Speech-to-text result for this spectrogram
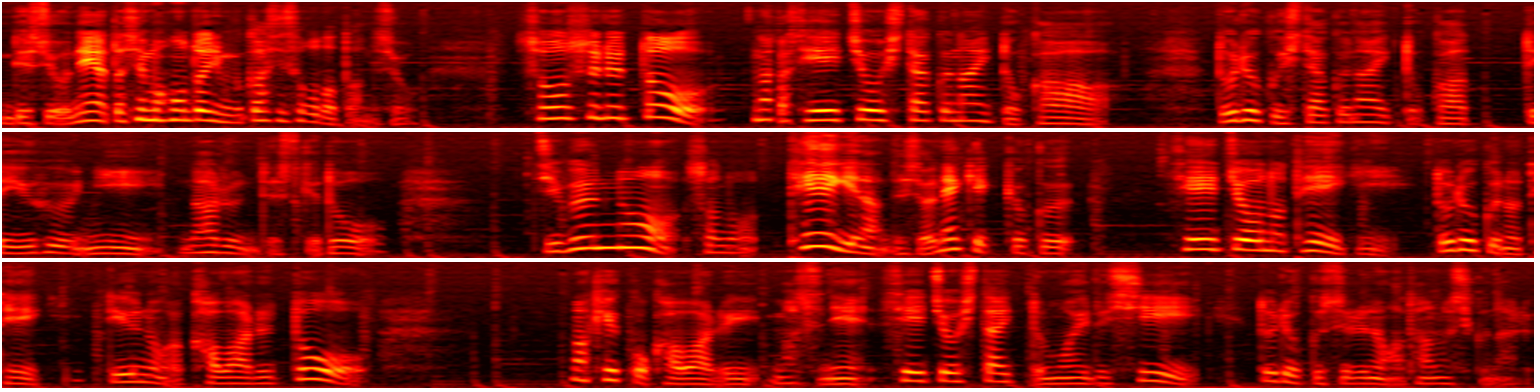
んですよね。私も本当に昔そうだったんですよ。そうするとなんか成長したくないとか努力したくないとかっていう風になるんですけど自分のその定義なんですよね結局。成長の定義努力の定義っていうのが変わると、まあ、結構変わりますね。成長したいって思えるし努力するのが楽しくなる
